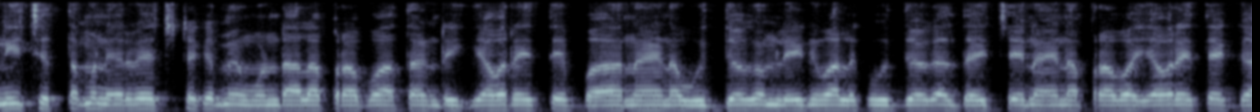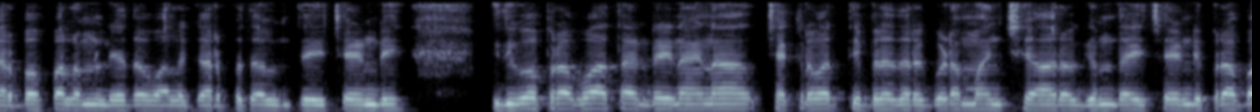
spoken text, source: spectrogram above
నీ చిత్తము నెరవేర్చటకే మేము ఉండాలా ప్రభా తండ్రి? ఎవరైతే బా నాయన ఉద్యోగం లేని వాళ్ళకి ఉద్యోగాలు దయచేయండి ఆయన ప్రభా ఎవరైతే గర్భఫలం లేదో వాళ్ళ గర్భఫలం దయచేయండి. ఇదిగో ప్రభా తండ్రి నాయన చక్రవర్తి చక్రవర్తి బ్రదర్ కూడా మంచి ఆరోగ్యం దయచేయండి ప్రభ.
